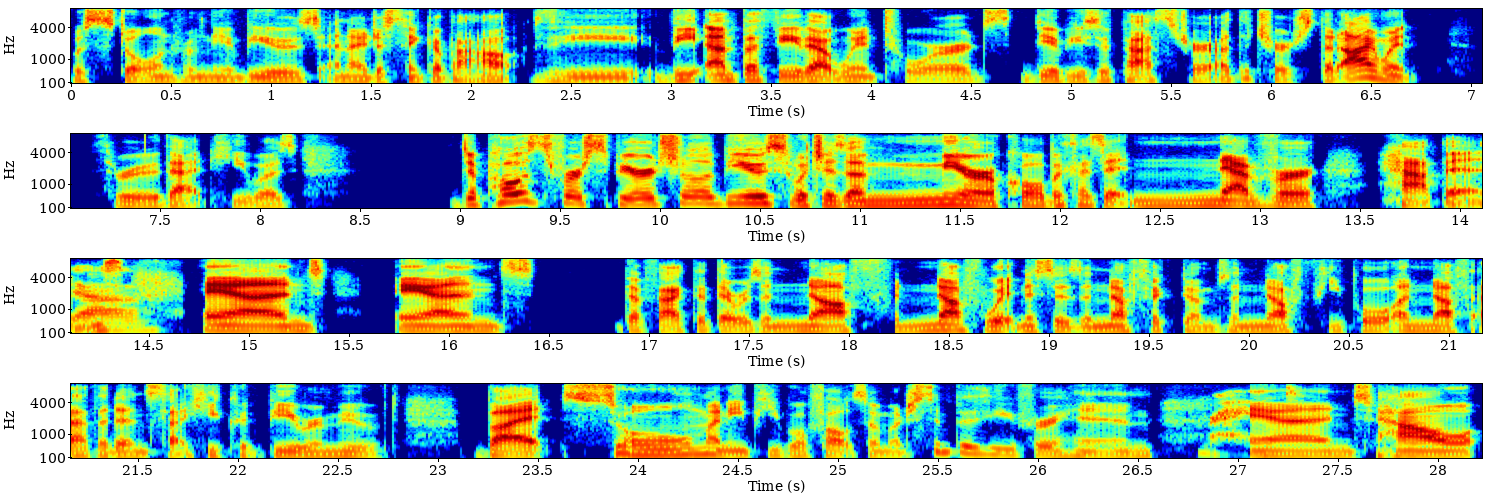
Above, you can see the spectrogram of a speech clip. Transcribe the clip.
was stolen from the abused. And i just think about the the empathy that went towards the abusive pastor at the church that i went through that he was deposed for spiritual abuse, which is a miracle because it never happens. Yeah. And and the fact that there was enough enough witnesses, enough victims, enough people, enough evidence that he could be removed. But so many people felt so much sympathy for him right. and how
